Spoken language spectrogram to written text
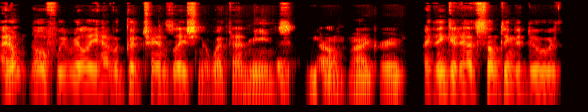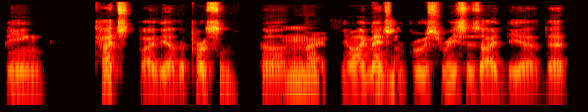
I don't know if we really have a good translation of what that means. No, I agree. I think it has something to do with being touched by the other person. Uh, nice. You know, I mentioned mm-hmm. Bruce Reis's idea that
